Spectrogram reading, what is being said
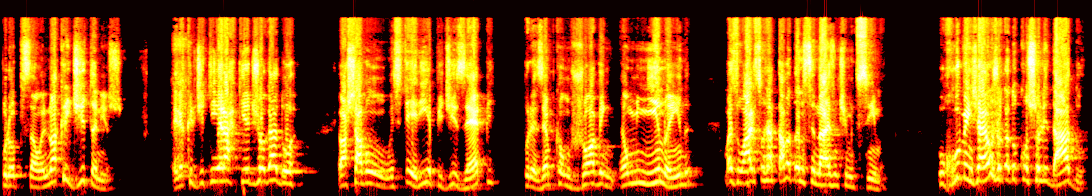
por opção. Ele não acredita nisso. Ele acredita em hierarquia de jogador. Eu achava um histeria pedir Zep, por exemplo, que é um jovem, é um menino ainda, mas o Alisson já estava dando sinais no time de cima. O Rubens já é um jogador consolidado.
